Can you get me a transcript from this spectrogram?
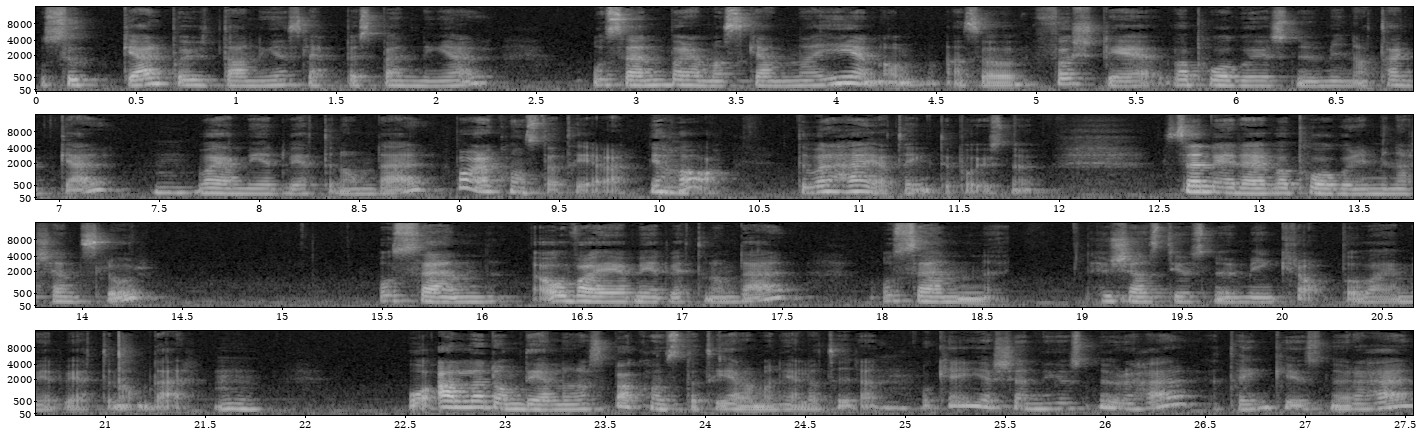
och suckar på utandningen, släpper spänningar. Och sen börjar man scanna igenom. Alltså först det, vad pågår just nu i mina tankar? Mm. Vad är jag medveten om där? Bara konstatera. Jaha, det var det här jag tänkte på just nu. Sen är det, vad pågår i mina känslor? Och sen, och vad är jag medveten om där? Och sen, hur känns det just nu i min kropp och vad är jag medveten om där? Mm. Och alla de delarna så bara konstaterar man hela tiden. Okej, jag känner just nu det här. Jag tänker just nu det här.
